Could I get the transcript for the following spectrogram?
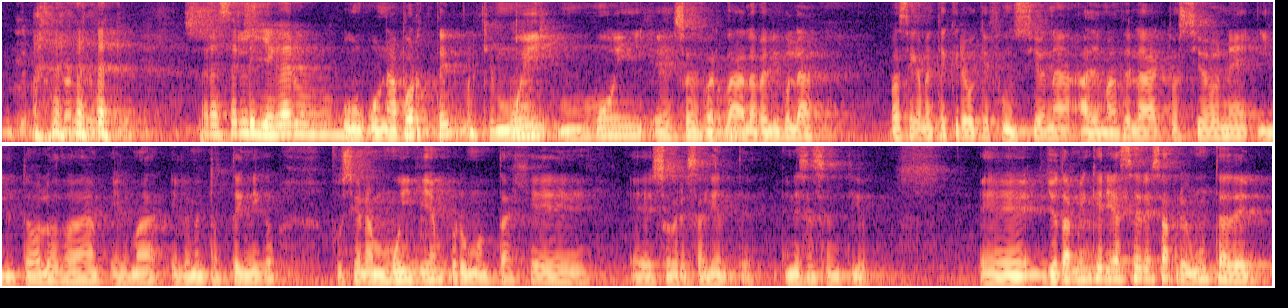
Para hacerle llegar un... un, un aporte, porque muy, muy, eso es verdad, la película básicamente creo que funciona, además de las actuaciones y todos los elementos técnicos, funciona muy bien por un montaje eh, sobresaliente en ese sentido. Eh, yo también quería hacer esa pregunta de,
